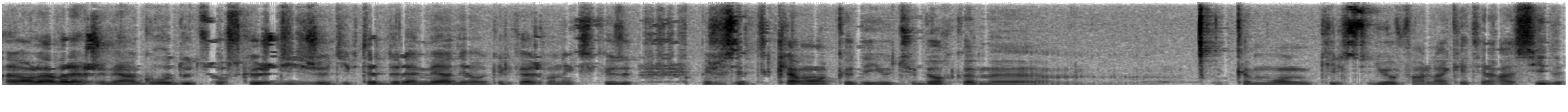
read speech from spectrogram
alors là voilà, je mets un gros doute sur ce que je dis, je dis peut-être de la merde et en quel cas je m'en excuse, mais je sais clairement que des youtubeurs comme comme One Kill Studio, enfin l'un qui était Racide,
